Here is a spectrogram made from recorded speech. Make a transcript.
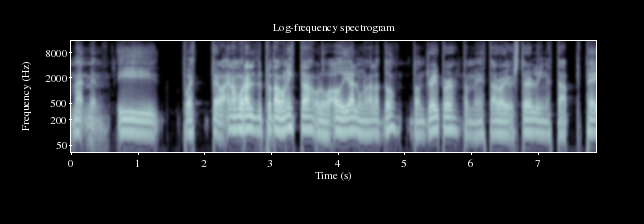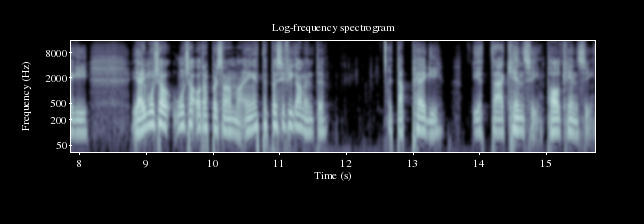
Mad Men. Y pues te va a enamorar del protagonista o lo va a odiar, una de las dos. Don Draper, también está Roger Sterling, está Peggy. Y hay muchas muchas otras personas más. En este específicamente está Peggy y está Kinsey, Paul Kinsey.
